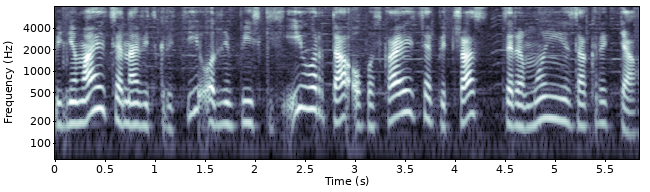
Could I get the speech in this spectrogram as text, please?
піднімається на відкритті Олімпійських ігор та опускається під час церемонії закриття.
